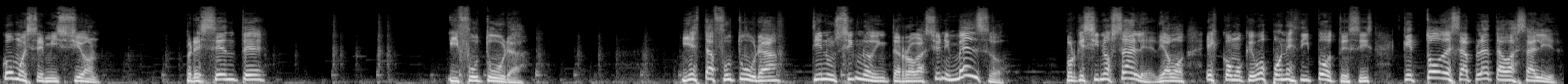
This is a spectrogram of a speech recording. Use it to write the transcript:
¿cómo es emisión? Presente y futura. Y esta futura tiene un signo de interrogación inmenso. Porque si no sale, digamos, es como que vos pones de hipótesis que toda esa plata va a salir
